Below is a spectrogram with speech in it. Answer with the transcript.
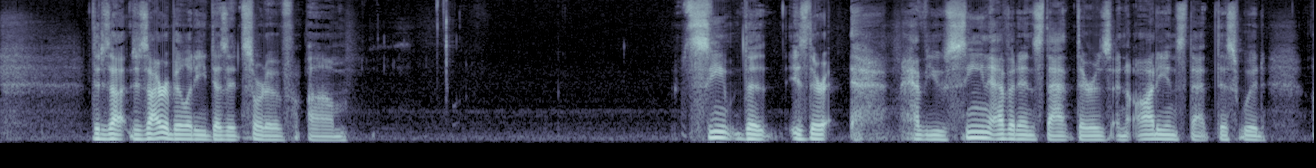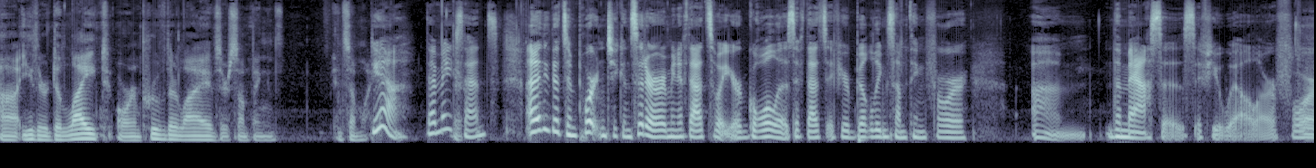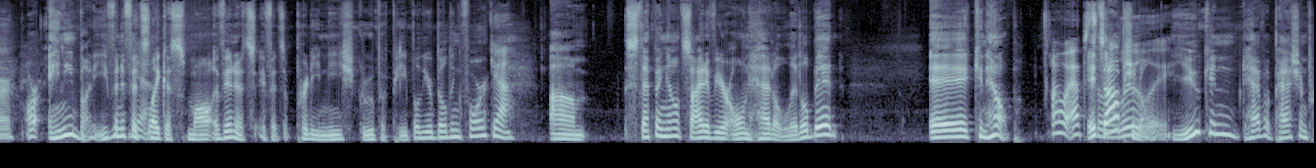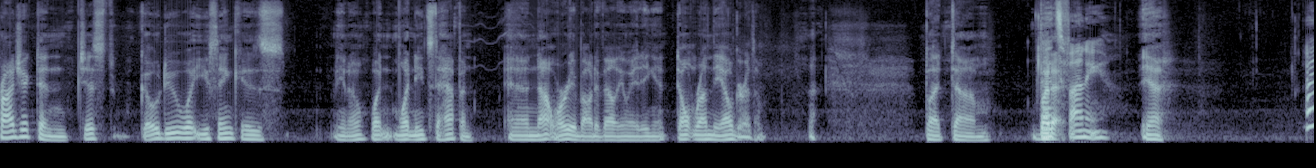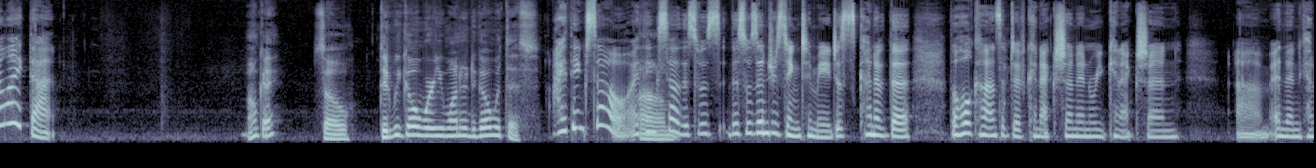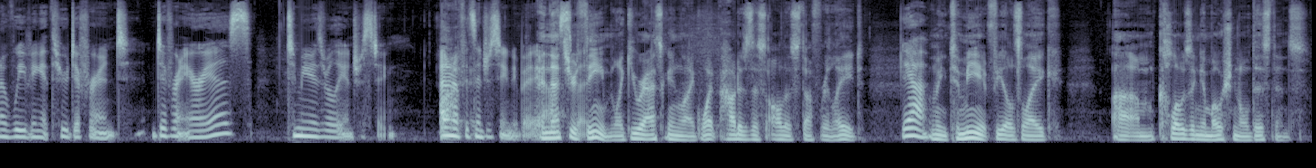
the desi- desirability? Does it sort of um, seem the is there have you seen evidence that there's an audience that this would uh, either delight or improve their lives or something in some way. Yeah, that makes sense. And I think that's important to consider. I mean, if that's what your goal is, if that's if you're building something for um, the masses, if you will, or for or anybody even if it's Yeah. like a small even if it's if it's a pretty niche group of people you're building for yeah, um, stepping outside of your own head a little bit it can help. Oh, absolutely, it's optional. you can have a passion project and just go do what you think is you know what what needs to happen and not worry about evaluating it don't run the algorithm but um but That's uh, funny. yeah I like that. okay so did we go where you wanted to go with this I think so. I think Um, so. This was this was interesting to me. Just kind of the the whole concept of connection and reconnection, um, and then kind of weaving it through different different areas. To me, is really interesting. I don't know if it's interesting to anybody. and that's your but- theme like you were asking like what how does this all this stuff relate Yeah, I mean, to me, it feels like um, closing emotional distance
